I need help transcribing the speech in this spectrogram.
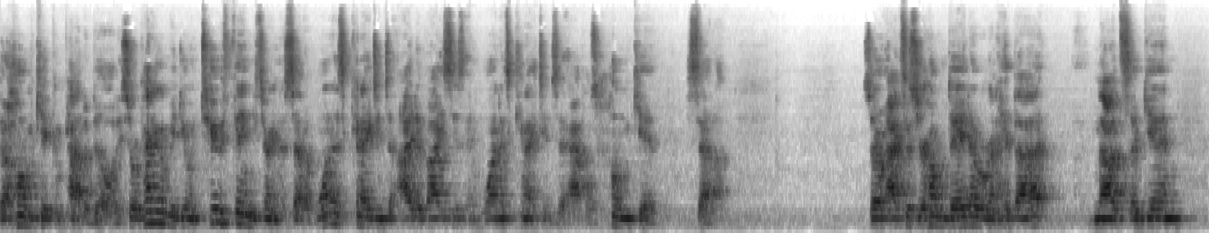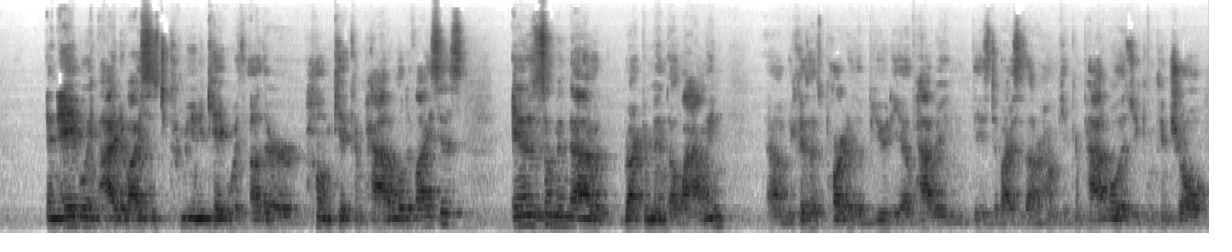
the HomeKit compatibility. So we're kind of going to be doing two things during the setup. One is connecting to iDevices and one is connecting to Apple's HomeKit setup. So access your home data, we're going to hit that. Now it's again enabling iDevices to communicate with other HomeKit compatible devices. And this is something that I would recommend allowing uh, because that's part of the beauty of having these devices that are HomeKit compatible is you can control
